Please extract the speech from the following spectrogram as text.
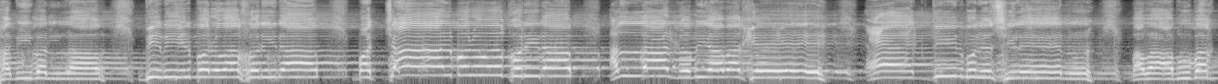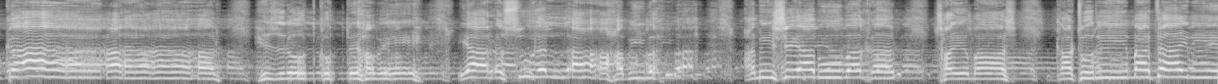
হাবিবাল্লাহ, বিবির পরোয়া করি না, বাচ্চার পরোয়া করি না। আল্লাহ নবী আমাকে একদিন বলেছিলেন, বাবা আবু বাক্কার হিজরত করতে হবে। ইয়া রসুল্লাহ হাবিব আল্লাহ আমি সে আবু বাকার ছয় মাস কাটুরি মাথায় নিয়ে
